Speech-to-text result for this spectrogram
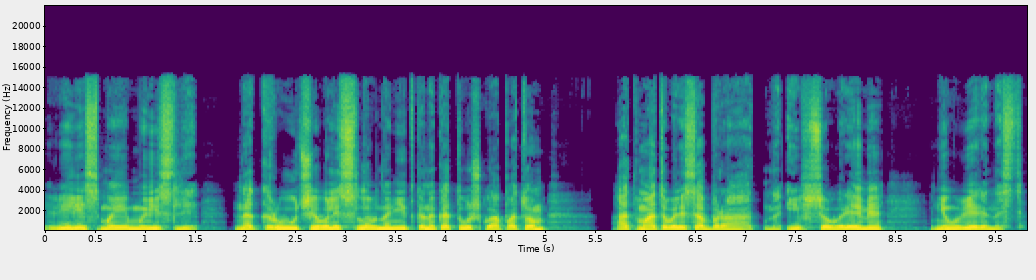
велись мои мысли, накручивались, словно нитка на катушку, а потом отматывались обратно, и все время неуверенность.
